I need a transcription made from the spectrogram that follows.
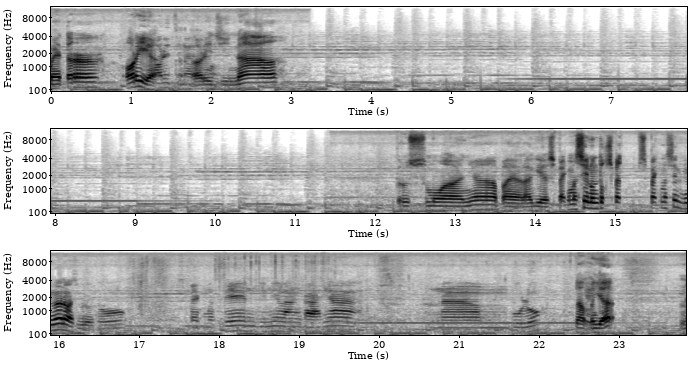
speedometer ori ya? Original. original. Terus semuanya apa ya lagi ya? Spek mesin untuk spek spek mesin gimana mas bro? Untuk spek mesin ini langkahnya 60 nah Eh. ya. 60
